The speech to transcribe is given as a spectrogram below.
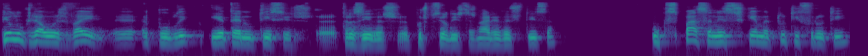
pelo que já hoje veio eh, a público e até notícias eh, trazidas por especialistas na área da justiça, o que se passa nesse esquema tutti frutti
